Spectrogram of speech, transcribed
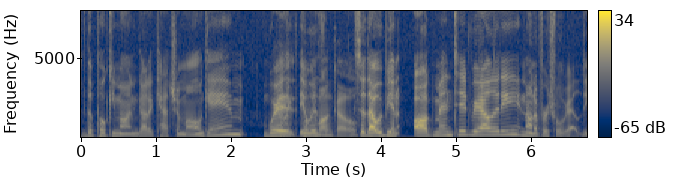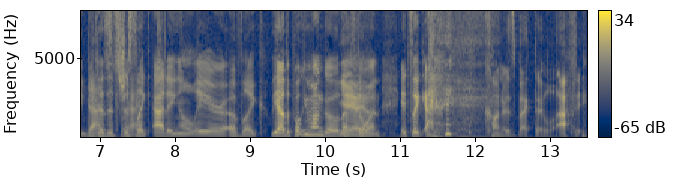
The Pokemon Gotta Catch 'Em All game where Like it was Go. So that would be an augmented reality, not a virtual reality, because That's it's just like adding a layer of like, yeah, the Pokemon Go, that's yeah, the yeah. one. It's like Connor's back there laughing.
